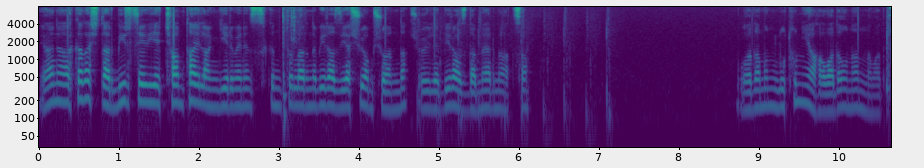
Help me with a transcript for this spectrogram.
Yani arkadaşlar bir seviye çantayla girmenin sıkıntılarını biraz yaşıyorum şu anda. Şöyle biraz da mermi atsam. Bu adamın loot'u niye havada onu anlamadım.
